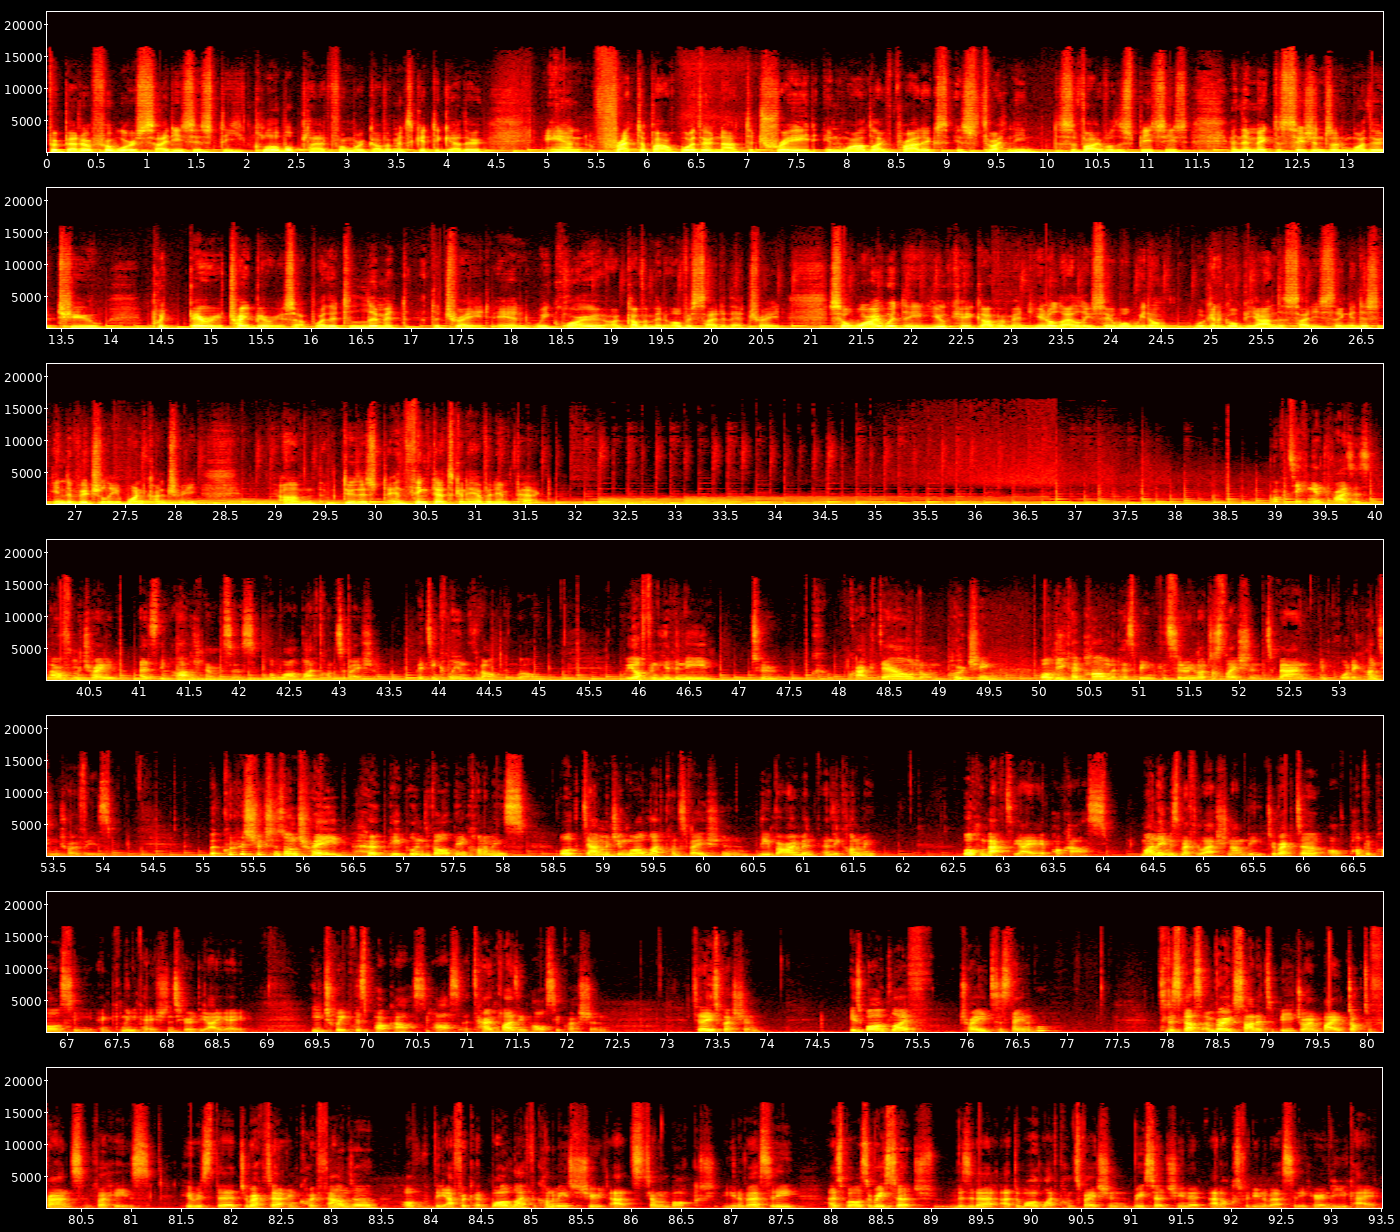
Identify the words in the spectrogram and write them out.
For better or for worse, CITES is the global platform where governments get together and fret about whether or not the trade in wildlife products is threatening the survival of the species, and then make decisions on whether to put barrier, trade barriers up, whether to limit the trade and require government oversight of that trade. So why would the UK government unilaterally say, well, we don't, we're going to go beyond the CITES thing, and just individually, one country um, do this and think that's going to have an impact. Profit-seeking enterprises are often portrayed as the arch nemesis of wildlife conservation, particularly in the developing world. We often hear the need to crack down on poaching, while the UK Parliament has been considering legislation to ban importing hunting trophies. But could restrictions on trade hurt people in developing economies? While damaging wildlife conservation, the environment, and the economy? Welcome back to the IEA podcast. My name is Matthew Lesh, and I'm the Director of Public Policy and Communications here at the IEA. Each week, this podcast asks a tantalizing policy question. Today's question Is wildlife trade sustainable? To discuss, I'm very excited to be joined by Dr. Frans Vorhies, who is the Director and co founder of the African Wildlife Economy Institute at Stellenbosch University as well as a research visitor at the Wildlife Conservation Research Unit at Oxford University here in the UK.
